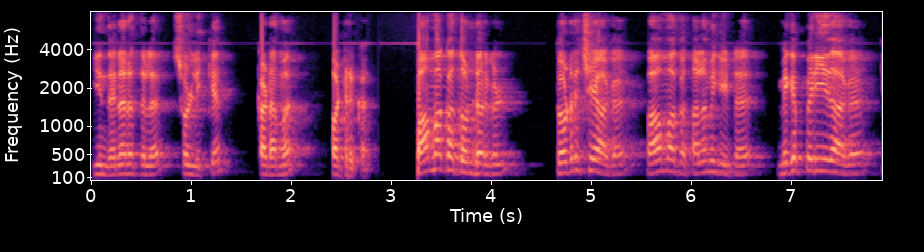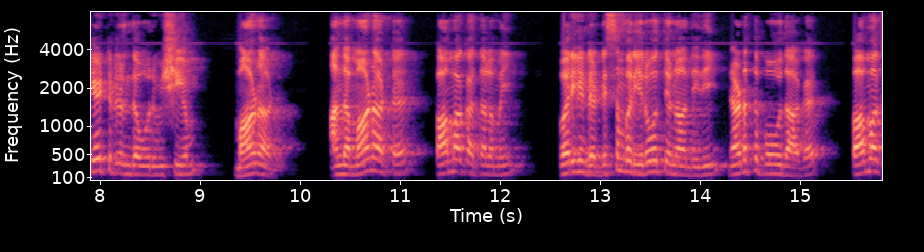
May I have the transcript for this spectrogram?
இந்த நேரத்துல சொல்லிக்க கடமைப்பட்டிருக்க. பாமக தொண்டர்கள் தொடர்ச்சியாக பாமக தலைமை கிட்ட மிகப்பெரியதாக கேட்டுட்டு இருந்த ஒரு விஷயம் மாநாடு. அந்த மாநாட்டை பாமக தலைமை வருகின்ற டிசம்பர் இருபத்தி ஒன்னாம் தேதி நடத்த போவதாக பாமக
